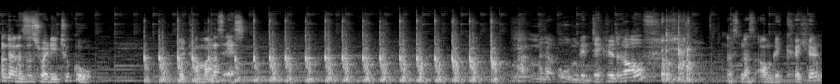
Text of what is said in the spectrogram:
Und dann ist es ready to go. Dann kann man das essen. Packen wir da oben den Deckel drauf. Lassen das Augenblick köcheln.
